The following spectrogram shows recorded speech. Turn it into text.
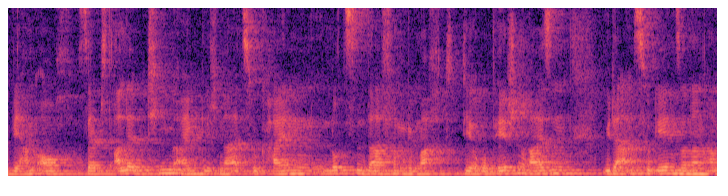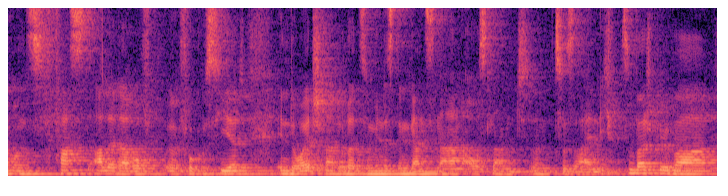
wir haben auch selbst alle im Team eigentlich nahezu keinen Nutzen davon gemacht, die europäischen Reisen wieder anzugehen, sondern haben uns fast alle darauf äh, fokussiert, in Deutschland oder zumindest im ganz nahen Ausland ähm, zu sein. Ich zum Beispiel war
